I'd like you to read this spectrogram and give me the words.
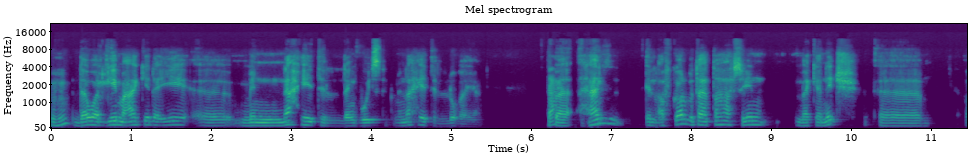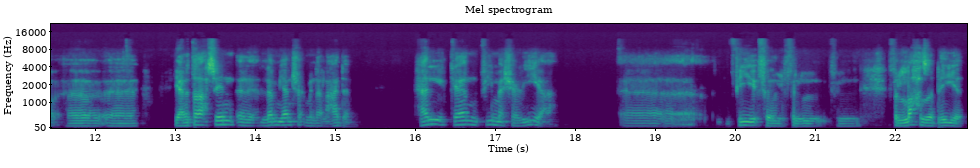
مهم. دوت جه معاه كده إيه آه، من ناحية اللينجويستيك من ناحية اللغة يعني. صح. فهل الأفكار بتاعت طه حسين ما كانتش آه، آه، آه، يعني طه حسين آه، لم ينشأ من العدم. هل كان في مشاريع آه، في في في في في اللحظة ديت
